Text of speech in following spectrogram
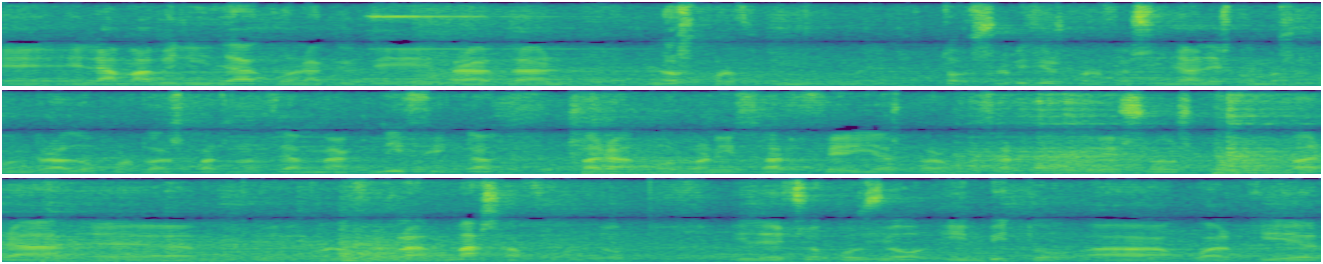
eh, la amabilidad con la que te tratan, los mm, servicios profesionales que hemos encontrado por todas partes, una ciudad magnífica para organizar ferias, para organizar congresos, para eh, conocerla más a fondo. Y de hecho pues yo invito a cualquier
